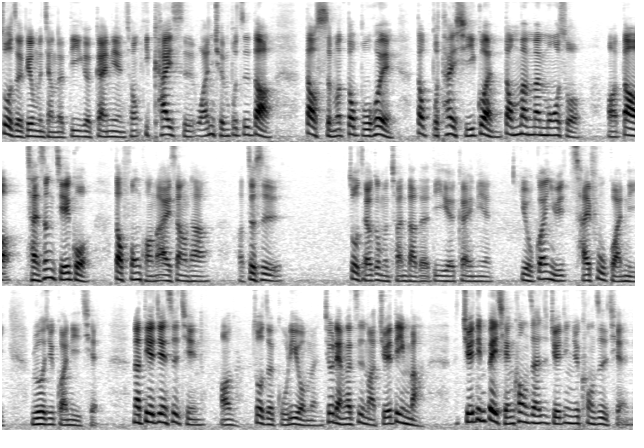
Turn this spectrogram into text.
作者给我们讲的第一个概念。从一开始完全不知道，到什么都不会，到不太习惯，到慢慢摸索，哦，到产生结果，到疯狂的爱上它。啊，这是作者要跟我们传达的第一个概念，有关于财富管理，如何去管理钱。那第二件事情，哦，作者鼓励我们，就两个字嘛，决定嘛。决定被钱控制，还是决定去控制钱？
